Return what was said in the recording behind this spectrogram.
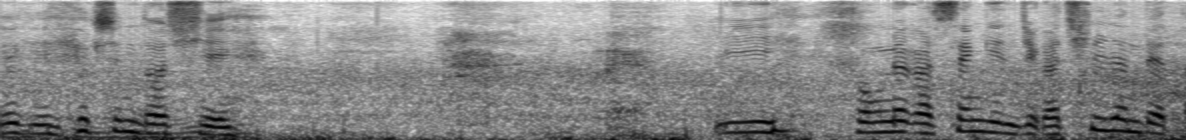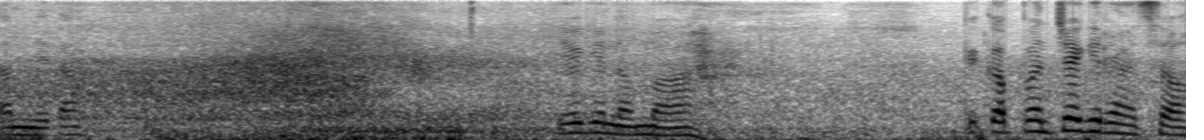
여기 혁신도시 이 동네가 생긴 지가 7년 됐답니다. 여기는 뭐 삐까번쩍이라서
